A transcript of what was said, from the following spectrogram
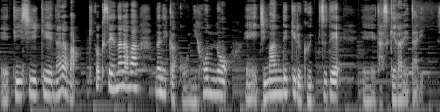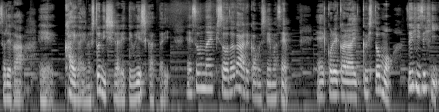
えー、?TCK ならば、帰国生ならば何かこう日本の、えー、自慢できるグッズで、えー、助けられたり、それが、えー、海外の人に知られて嬉しかったり、えそんなエピソードがあるかもしれません。えこれから行く人も、ぜひぜひ、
